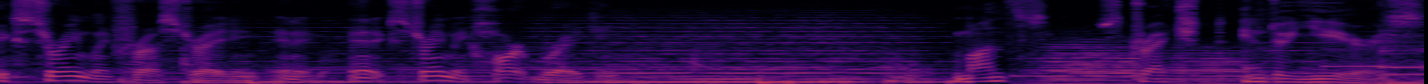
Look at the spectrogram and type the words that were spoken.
extremely frustrating and, and extremely heartbreaking. Months stretched into years,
